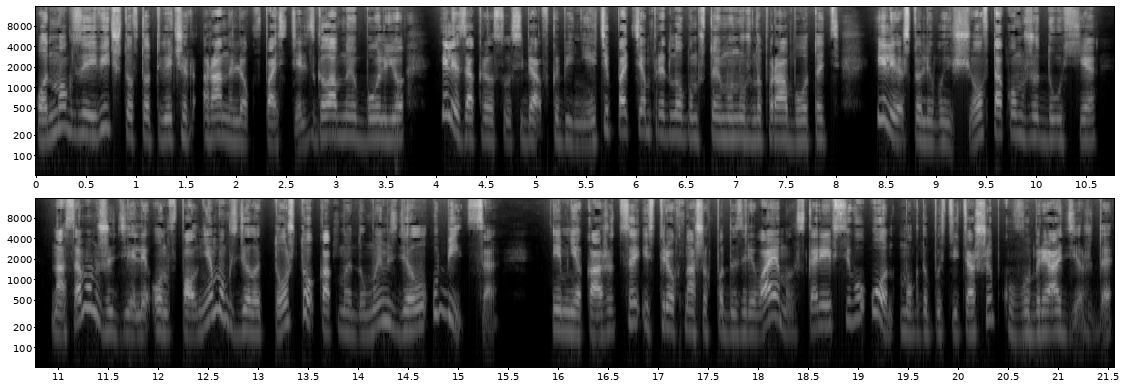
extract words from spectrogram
Он мог заявить, что в тот вечер рано лег в постель с головной болью или закрылся у себя в кабинете под тем предлогом, что ему нужно поработать, или что-либо еще в таком же духе. На самом же деле он вполне мог сделать то, что, как мы думаем, сделал убийца. И мне кажется, из трех наших подозреваемых, скорее всего, он мог допустить ошибку в выборе одежды,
